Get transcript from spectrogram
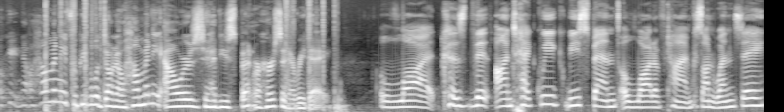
Okay, now how many, for people that don't know, how many hours have you spent rehearsing every day? A lot. Because on Tech Week, we spend a lot of time. Because on Wednesday,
